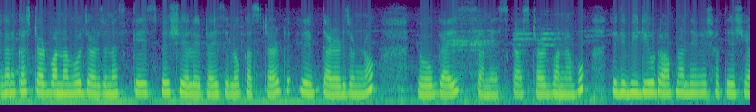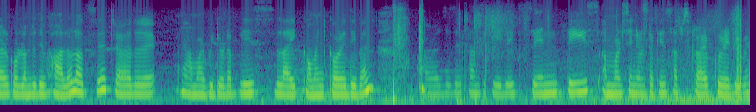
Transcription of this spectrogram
এখানে কাস্টার্ড বানাবো, যার জন্য আজকে স্পেশাল এটাই ছিল কাস্টার্ড ইফতারের জন্য। তো গাইস আমি কাস্টার্ড বানাবো। যদি ভিডিওটা আপনাদের সাথে শেয়ার করলাম, যদি ভালো লাগছে, তাহলে আমার ভিডিওটা প্লিজ লাইক কমেন্ট করে দিবেন। আর যে যেখান থেকে দেখছেন প্লিজ আমার চ্যানেলটাকে সাবস্ক্রাইব করে দিবেন,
